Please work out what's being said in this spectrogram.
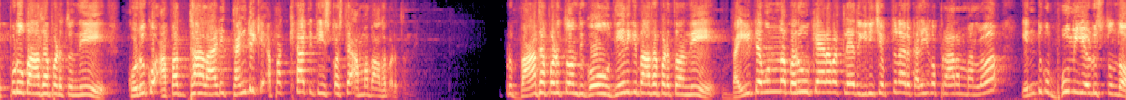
ఎప్పుడు బాధపడుతుంది? కొడుకు అబద్ధాలాడి తండ్రికి అపఖ్యాతి తీసుకొస్తే అమ్మ బాధపడుతుంది. ఇప్పుడు బాధపడుతోంది గోవు. దేనికి బాధపడుతోంది? బయట ఉన్న బరువు కేడవట్లేదు ఇది చెప్తున్నారు కలియుగ ప్రారంభంలో ఎందుకు భూమి ఏడుస్తుందో.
